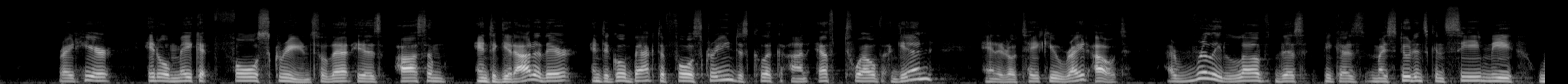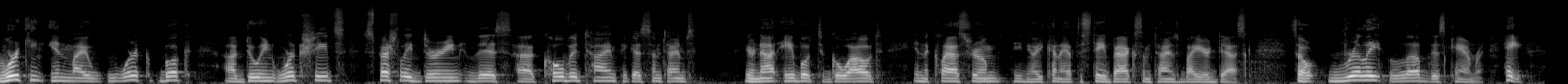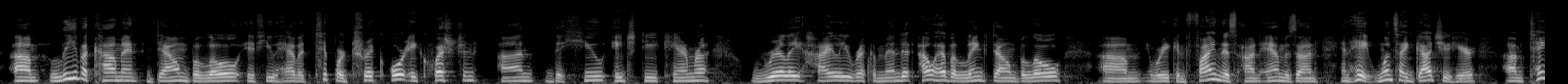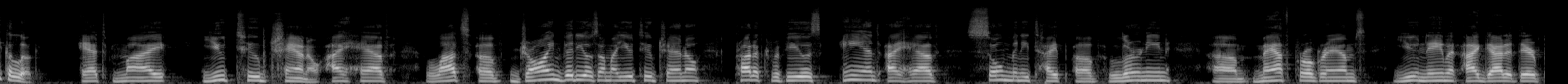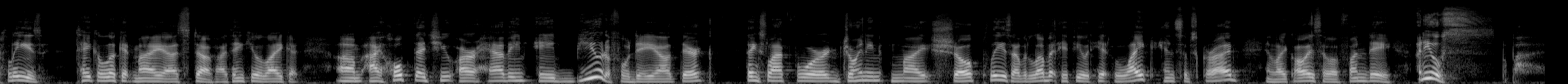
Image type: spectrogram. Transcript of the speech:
right here, it'll make it full screen. So that is awesome. And to get out of there and to go back to full screen, just click on F12 again and it'll take you right out. I really love this because my students can see me working in my workbook, uh, doing worksheets, especially during this uh, COVID time because sometimes you're not able to go out in the classroom. You know, you kind of have to stay back sometimes by your desk. So really love this camera. Hey, um, leave a comment down below if you have a tip or trick or a question on the Hue HD camera. Really highly recommend it. I'll have a link down below um, where you can find this on Amazon. And hey, once I got you here, um, take a look at my YouTube channel. I have lots of drawing videos on my YouTube channel, product reviews, and I have so many type of learning um, math programs. You name it, I got it there. Please take a look at my uh, stuff. I think you'll like it. Um, I hope that you are having a beautiful day out there. Thanks a lot for joining my show. Please, I would love it if you would hit like and subscribe. And like always, have a fun day. Adios. Bye bye.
